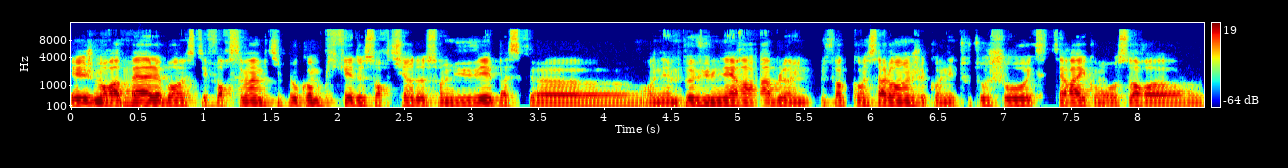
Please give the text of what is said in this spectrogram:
Et je me rappelle, bon, c'était forcément un petit peu compliqué de sortir de son duvet parce qu'on on est un peu vulnérable une fois qu'on s'allonge, qu'on est tout au chaud, etc. et qu'on ressort,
